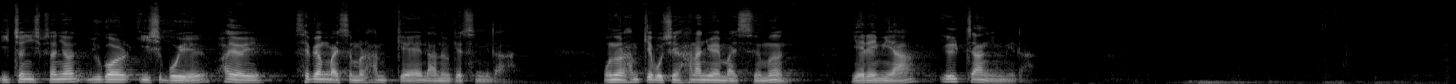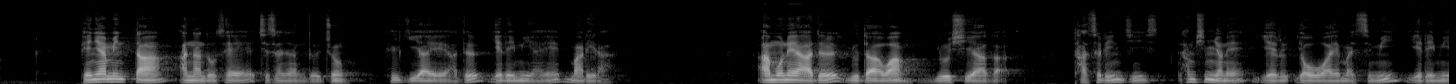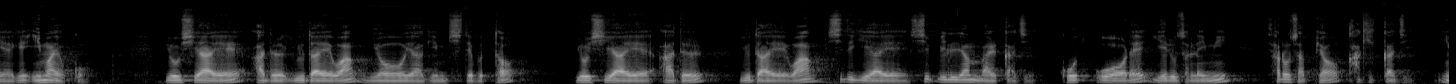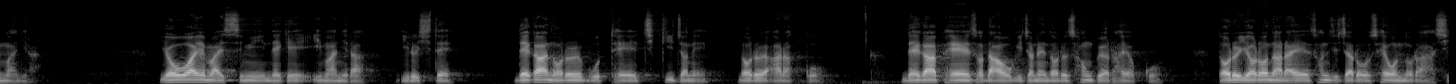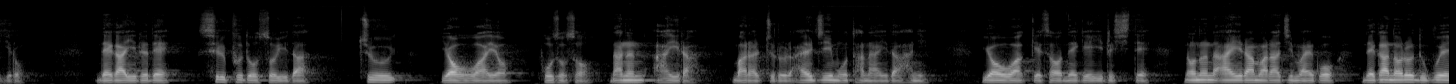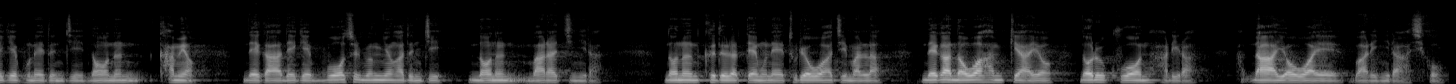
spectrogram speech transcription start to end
2024년 6월 25일 화요일 새벽 말씀을 함께 나누겠습니다. 오늘 함께 보실 하나님의 말씀은 예레미야 1장입니다. 베냐민 땅 아나도세 제사장들 중 hil기야의 아들 예레미야의 말이라 아몬의 아들 유다 왕 요시야가 다스린 지 30년에 여호와의 말씀이 예레미야에게 임하였고 요시야의 아들 유다의 왕 여호야김 시대부터 요시야의 아들 유다의 왕 시드기야의 11년 말까지 곧 5월에 예루살렘이 사로잡혀 가기까지 임하니라. 여호와의 말씀이 내게 임하니라 이르시되 내가 너를 모태에 짓기 전에 너를 알았고 내가 배에서 나오기 전에 너를 성별하였고 너를 여러 나라의 선지자로 세웠노라 하시기로. 내가 이르되 슬프도소이다. 주 여호와여 보소서. 나는 아이라 말할 줄을 알지 못하나이다 하니 여호와께서 내게 이르시되 너는 아이라 말하지 말고 내가 너를 누구에게 보내든지 너는 가며 내가 내게 무엇을 명령하든지 너는 말할지니라. 너는 그들 때문에 두려워하지 말라 내가 너와 함께하여 너를 구원하리라. 나 여호와의 말이니라 하시고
